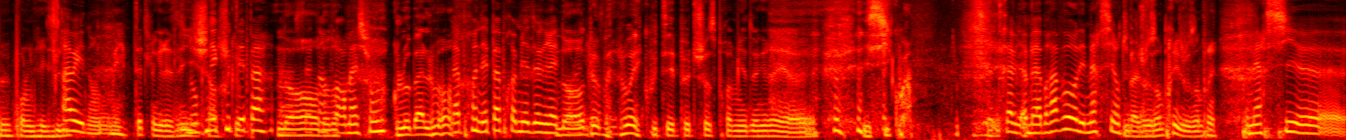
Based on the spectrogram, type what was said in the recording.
euh, pour le grizzly. Ah oui, donc oui. Peut-être le grizzly. Donc n'écoutez que- pas euh, Non, cette non, non. information. Globalement. La prenez pas premier degré. Non, globalement, écoutez, peu de choses premier degré euh, ici, quoi. Très bien. Bah, bravo, et merci en tout Bah, cas. je vous en prie, je vous en prie. Merci euh,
